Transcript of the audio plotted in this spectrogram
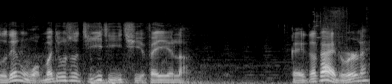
指定我们就是集体起飞了，给个盖伦来。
